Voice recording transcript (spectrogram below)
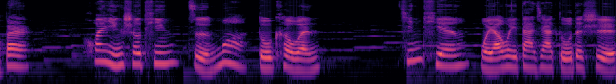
贝儿，欢迎收听子墨读课文。今天我要为大家读的是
